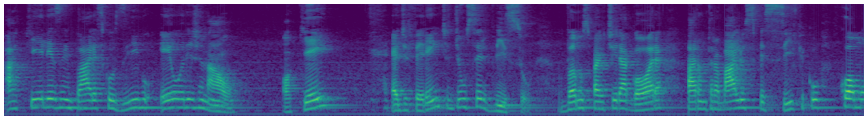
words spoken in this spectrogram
aquele exemplar exclusivo e original, ok? É diferente de um serviço. Vamos partir agora para um trabalho específico, como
